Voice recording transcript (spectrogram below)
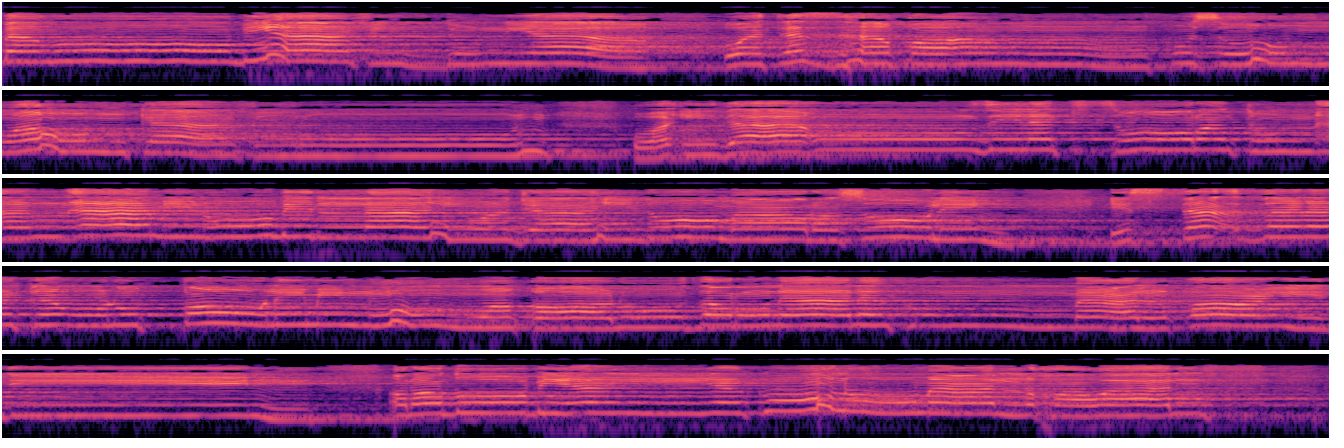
تُصِيبَهُم بِهَا فِي الدُّنْيَا وَتَزْهَقَ أَنفُسُهُمْ وَهُمْ كَافِرُونَ وَإِذَا أُنزِلَتْ سُورَةٌ أَنْ آمِنُوا بِاللَّهِ وَجَاهِدُوا مَعَ رَسُولِهِ اسْتَأْذَنَكَ أُولُو الطَّوْلِ مِنْهُمْ وَقَالُوا ذَرْنَا لَكُمْ مَعَ الْقَاعِدِينَ رَضُوا بِأَنْ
